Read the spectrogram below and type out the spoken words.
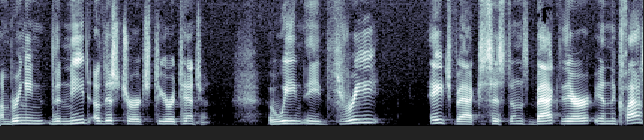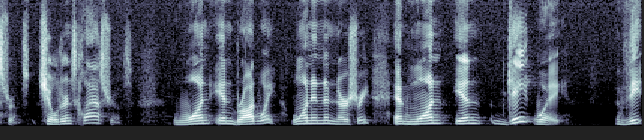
I'm bringing the need of this church to your attention. We need three HVAC systems back there in the classrooms, children's classrooms. One in Broadway, one in the nursery, and one in Gateway. The,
